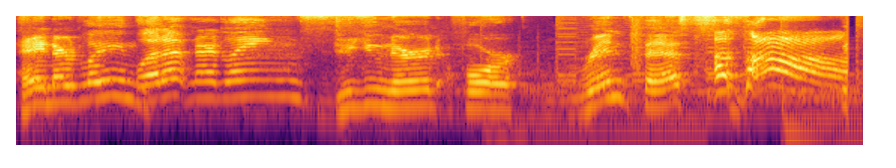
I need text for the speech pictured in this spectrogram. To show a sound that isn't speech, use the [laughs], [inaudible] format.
Hey, nerdlings! What up, nerdlings? Do you nerd for Renfest? Huzzah!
